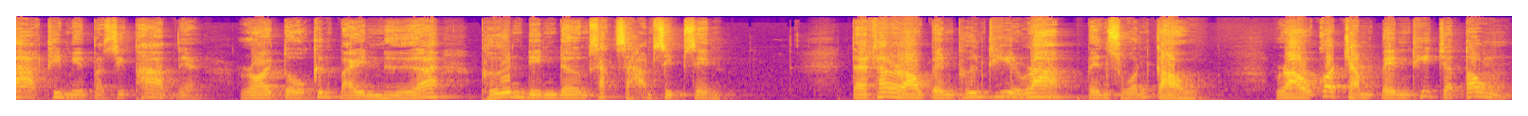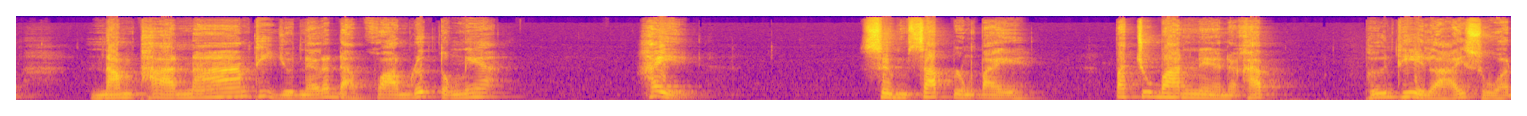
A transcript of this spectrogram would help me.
รากที่มีประสิทธิภาพเนี่ย ลอยตัวขึ้นไปเหนือพื้นดินเดิมสัก 30 เซนแต่ถ้าเราเป็นพื้นที่ราบเป็นสวนเก่า เราก็จำเป็นที่จะต้องนำพาน้ำที่อยู่ในระดับความลึกตรงนี้ให้ซึมซับลงไป ปัจจุบันเนี่ยนะครับ พื้นที่หลายสวน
